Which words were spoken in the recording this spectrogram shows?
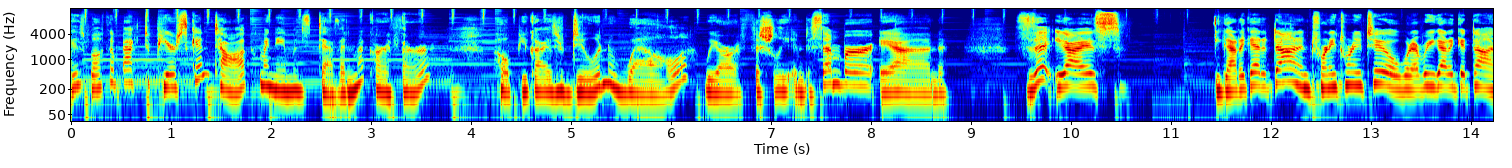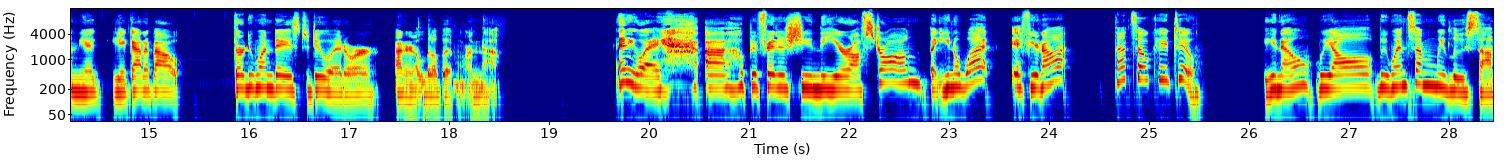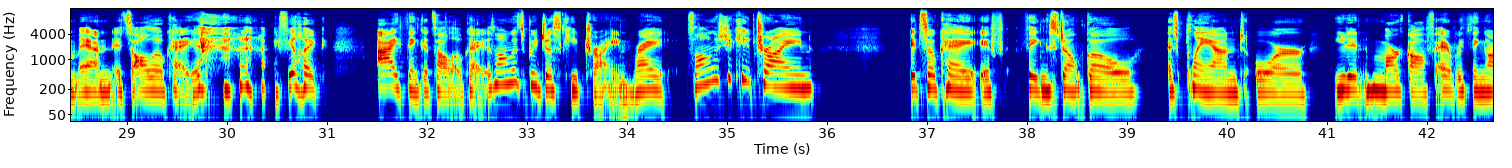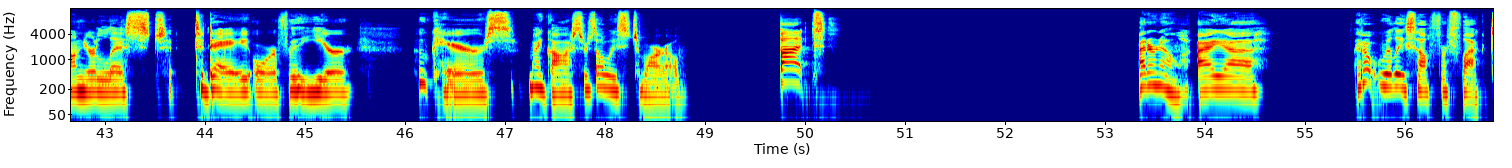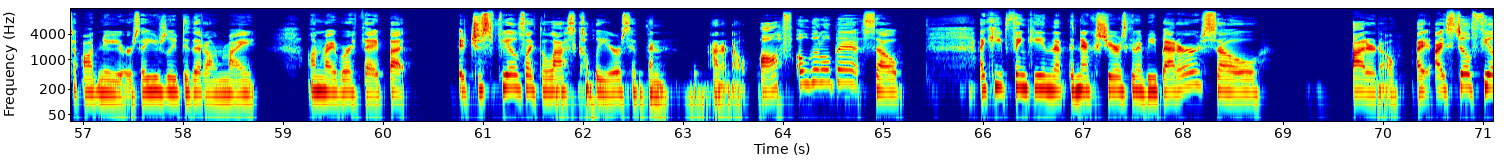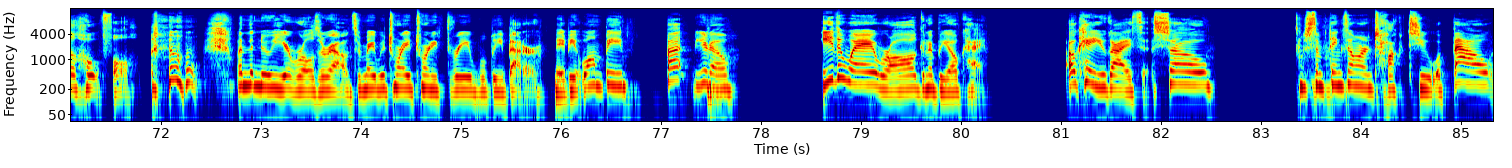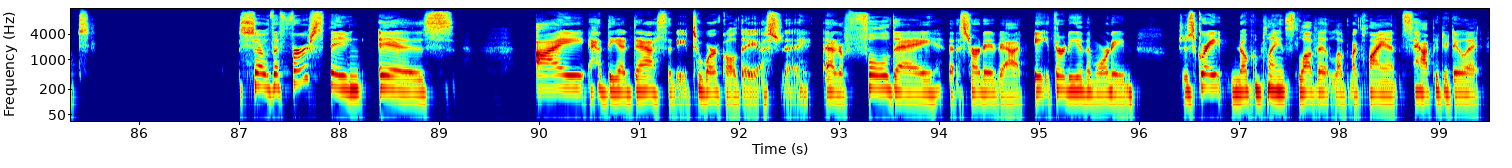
Guys. Welcome back to Pure Skin Talk. My name is Devin MacArthur. Hope you guys are doing well. We are officially in December, and this is it, you guys. You got to get it done in 2022. Whatever you got to get done, you, you got about 31 days to do it, or I don't know, a little bit more than that. Anyway, I uh, hope you're finishing the year off strong. But you know what? If you're not, that's okay too you know, we all we win some, we lose some, and it's all okay. I feel like I think it's all okay as long as we just keep trying, right? As long as you keep trying, it's okay if things don't go as planned or you didn't mark off everything on your list today or for the year. Who cares? My gosh, there's always tomorrow. But I don't know. I uh I don't really self-reflect on New Year's. I usually do that on my on my birthday, but it just feels like the last couple years have been I don't know, off a little bit. So I keep thinking that the next year is going to be better. So I don't know. I, I still feel hopeful when the new year rolls around. So maybe 2023 will be better. Maybe it won't be, but you know, either way, we're all going to be okay. Okay, you guys. So some things I want to talk to you about. So, the first thing is I had the audacity to work all day yesterday. I had a full day that started at 8:30 in the morning, which is great. No complaints. Love it. Love my clients. Happy to do it.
